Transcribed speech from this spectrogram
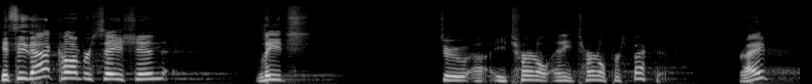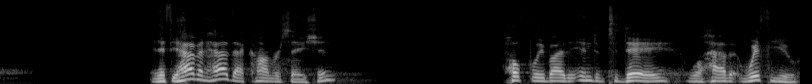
You see, that conversation leads to uh, eternal, an eternal perspective, right? And if you haven't had that conversation, hopefully by the end of today, we'll have it with you.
